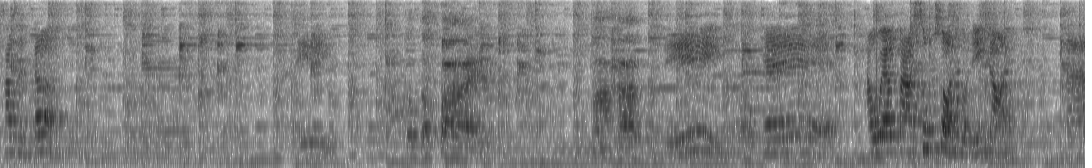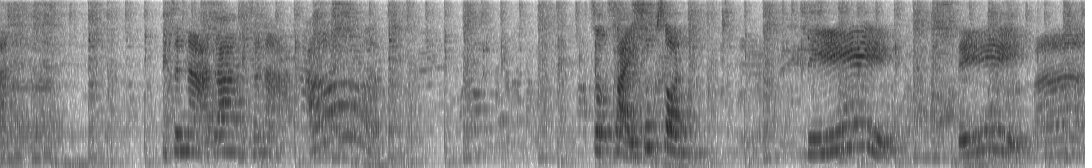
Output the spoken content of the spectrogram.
เข้าเซ็นเตอร์นี่คนต่อไปมาครับนี่ เอาแววตาซุกซนกว่านี้หน่อยนะปริศนาจ้าปริศนาอ้าสดใสซุกซนดี ดีมาก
